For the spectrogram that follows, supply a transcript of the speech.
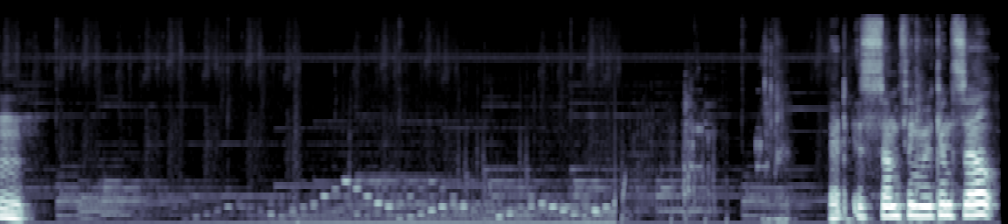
Hmm. That is something we can sell.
